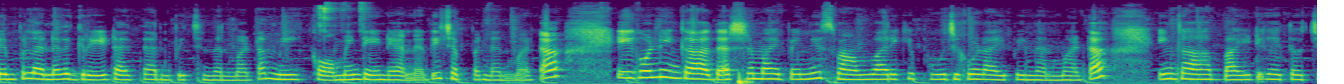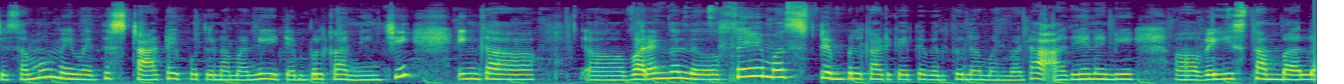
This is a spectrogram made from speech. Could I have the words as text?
టెంపుల్ అనేది గ్రేట్ అయితే అనిపించింది అనమాట మీ కామెంట్ ఏంటి? అన్నది చెప్పండి అనమాట ఇగోండి ఇంకా దర్శనం అయిపోయింది. స్వామివారికి పూజ కూడా అయిపోయింది అనమాట ఇంకా బయటికి అయితే వచ్చేసాము. మేమైతే స్టార్ట్ అయిపోతున్నామండి ఈ టెంపుల్ కాడి నుంచి. ఇంకా వరంగల్ ఫేమస్ టెంపుల్ కాడికి అయితే వెళ్తున్నాం అనమాట అదేనండి వెయ్యి స్తంభాల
